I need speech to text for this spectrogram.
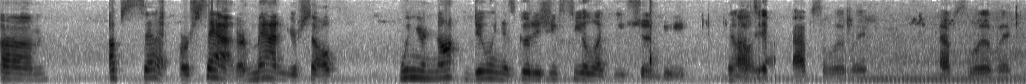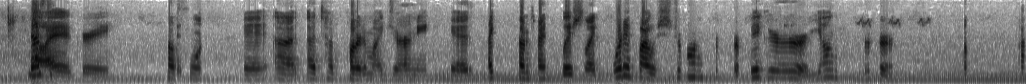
um, upset or sad or mad at yourself when you're not doing as good as you feel like you should be. You know, Oh yeah. Absolutely. Absolutely. No, I agree. tough one. Uh, a tough part of my journey is I sometimes wish, like, what if I was stronger or bigger or younger? Or, I,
